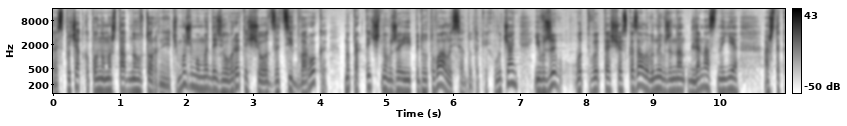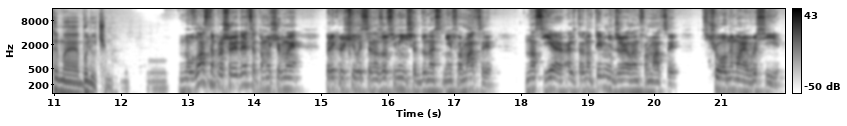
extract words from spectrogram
е, з початку повномасштабного вторгнення. Чи можемо ми десь говорити, що от за ці два роки ми практично вже і підготувалися до таких влучань, і вже, от ви те, що сказали, вони вже для нас не є аж такими болючими. Ну, власне, про що йдеться, тому що ми переключилися на зовсім інше донесення інформації. У нас є альтернативні джерела інформації, чого немає в Росії.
